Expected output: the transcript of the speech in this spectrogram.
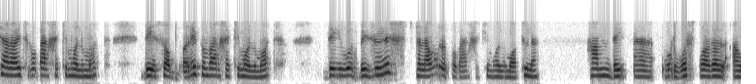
شرایط په برخه کې معلومات د حسابداري په برخه کې معلومات د یو بزنس چلولو په برخه کې معلوماتونه هم دی ته ور وسپارل او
